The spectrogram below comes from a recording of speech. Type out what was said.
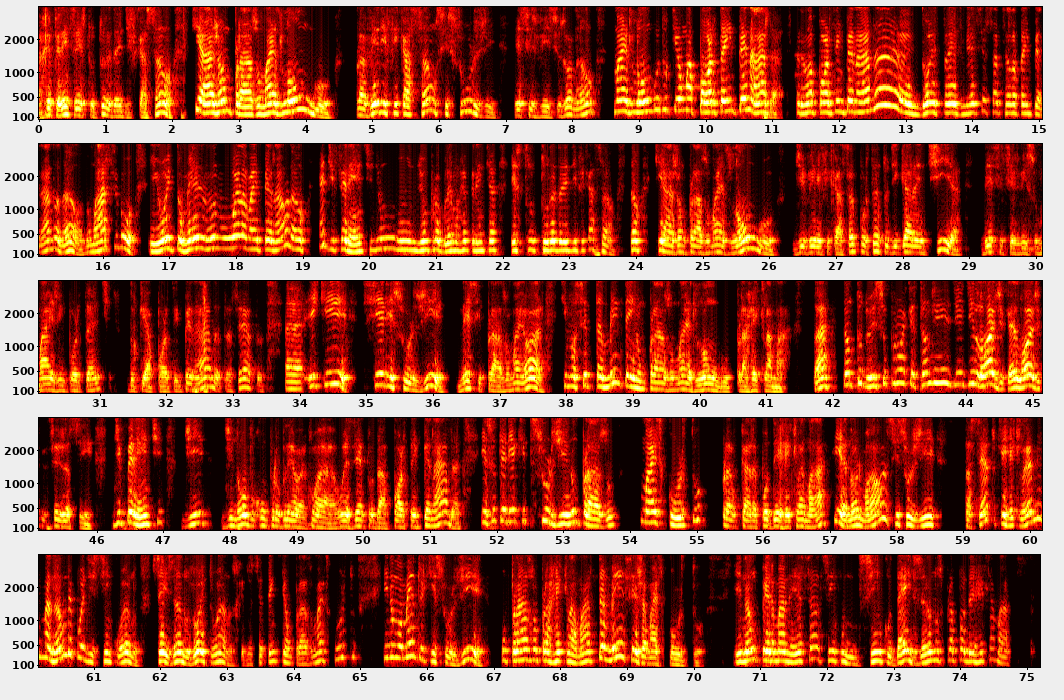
referência à estrutura da edificação, que haja um prazo mais longo para verificação se surge esses vícios ou não, mais longo do que uma porta empenada. Uma porta empenada, em dois, três meses, você sabe se ela está empenada ou não. No máximo, em oito meses, ou ela vai empenar ou não. É diferente de um, de um problema referente à estrutura da edificação. Então, que haja um prazo mais longo de verificação, portanto, de garantia desse serviço mais importante do que a porta empenada, tá certo? Ah, e que, se ele surgir nesse prazo maior, que você também tenha um prazo mais longo para reclamar. Tá? Então, tudo isso por uma questão de, de, de, lógica, é lógico que seja assim. Diferente de, de novo, com o problema, com a, o exemplo da porta empenada, isso teria que surgir num prazo mais curto para o cara poder reclamar, e é normal, se surgir Tá certo que reclame, mas não depois de cinco anos, seis anos, oito anos. Quer dizer, você tem que ter um prazo mais curto. E no momento em que surgir, o prazo para reclamar também seja mais curto. E não permaneça assim, com cinco, dez anos para poder reclamar.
